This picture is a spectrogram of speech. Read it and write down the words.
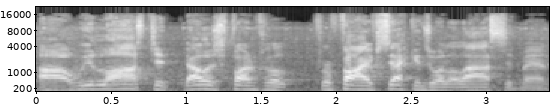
Uh, we lost it. That was fun for, for five seconds while it lasted, man.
